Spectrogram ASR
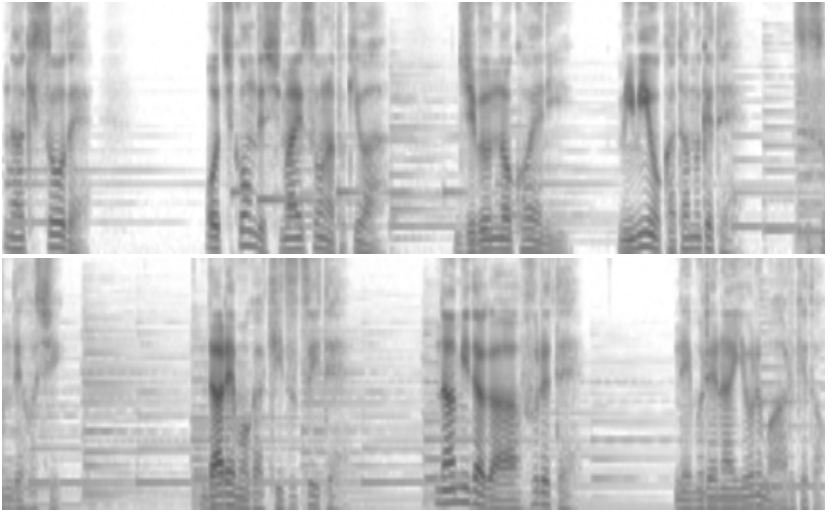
泣きそうで落ち込んでしまいそうな時は自分の声に耳を傾けて進んでほしい。誰もが傷ついて涙が溢れて眠れない夜もあるけど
